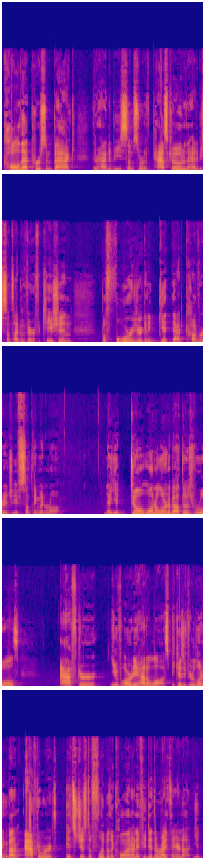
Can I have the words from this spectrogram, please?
call that person back, there had to be some sort of passcode, or there had to be some type of verification before you're going to get that coverage if something went wrong. Now, you don't want to learn about those rules after you've already had a loss because if you're learning about them afterwards, it's just a flip of the coin on if you did the right thing or not. You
